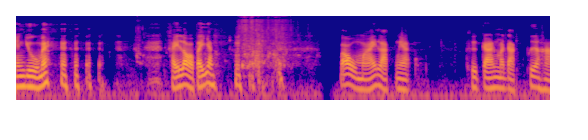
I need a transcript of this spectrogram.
ยังอยู่ไหมใครหล่อไปยัง เป้าหมายหลักเนี่ย คือการมาดักเพื่อหา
